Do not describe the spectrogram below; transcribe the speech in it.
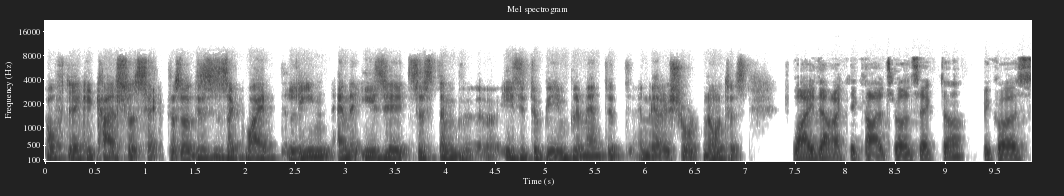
of the agricultural sector. So this is a quite lean and easy system, uh, easy to be implemented in very short notice. Why the agricultural sector? Because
